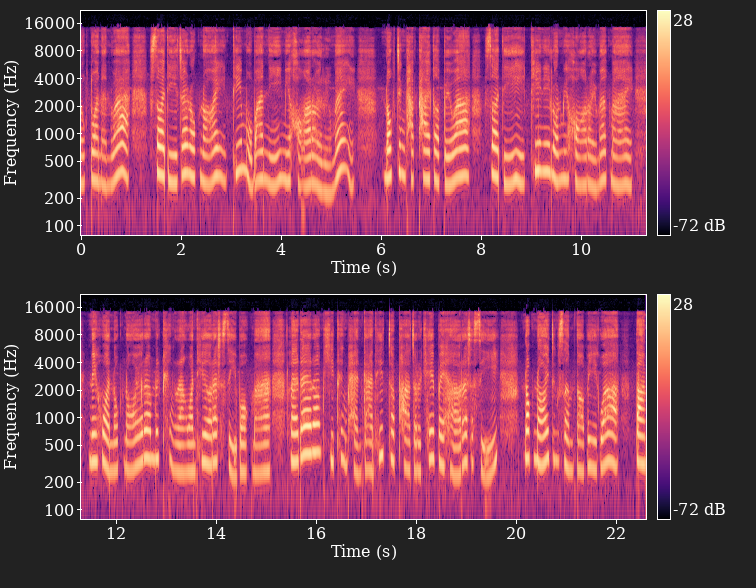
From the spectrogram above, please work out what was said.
นกตัวนั้นว่า สวัสดีเจ้านกน้อย ที่หมู่บ้านนี้มีของอร่อยหรือไม่ นกจึงทักทายกลับไปว่า สวัสดีที่นี่ล้นมีของอร่อยมากมาย ในหัวนกน้อยเริ่มนึกถึงรางวัลที่ราชสีบอกมา และได้เริ่มคิดถึงแผนการที่จะพาจระเข้ไปหาราชสี นกน้อยจึงเสริมต่อไปอีกว่า ตาม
